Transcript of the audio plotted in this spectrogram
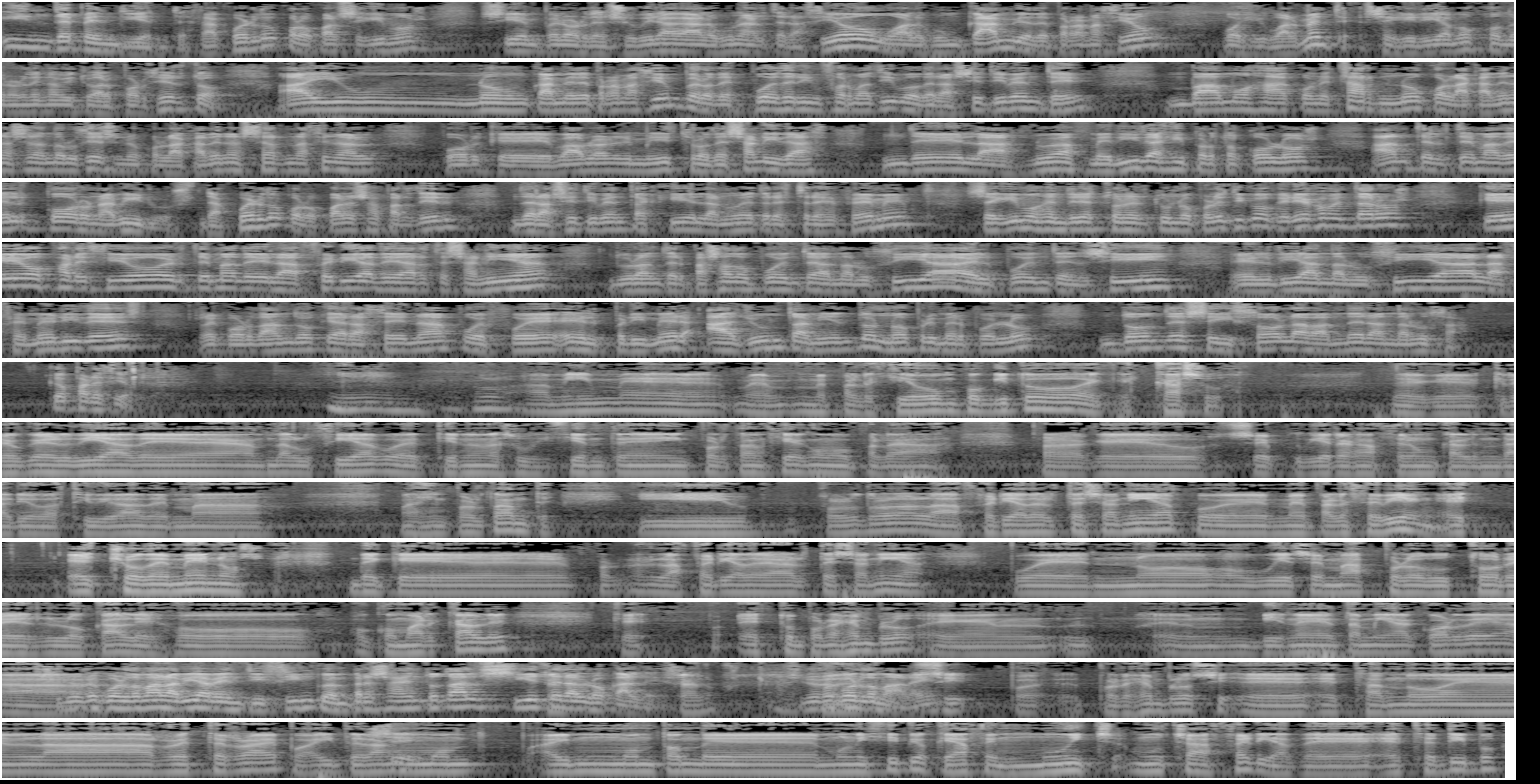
¿de acuerdo? Con lo cual seguimos siempre el orden. Si hubiera alguna alteración o algún cambio de programación, pues igualmente seguiríamos con el orden habitual. Por cierto, hay un, no un cambio de programación, pero después del informativo de las 7 y 20 vamos a conectar no con la cadena Ser Andalucía, sino con la cadena Ser Nacional, porque va a hablar el ministro de Sanidad de las nuevas medidas y protocolos ante el tema del coronavirus, ¿de acuerdo? Con lo cual es a partir de las 7 y 20 aquí en la 933 FM. Seguimos en directo en el turno político. Quería comentaros que os pareció el tema de la feria de artesanía durante el pasado puente de Andalucía, el puente en sí, el día Andalucía, las efemérides, recordando que Aracena pues fue el primer ayuntamiento, no primer pueblo, donde se hizo la bandera andaluza. ¿Qué os pareció? A mí me, me, pareció un poquito escaso. Que creo que el día de Andalucía pues tiene la suficiente importancia como para para que se pudieran hacer un calendario de actividades más, más importantes. Y por otro lado, la feria de artesanía, pues me parece bien. He hecho de menos de que la feria de artesanía pues no hubiese más productores locales o, o comarcales que esto por ejemplo en viene también acorde a... Si no recuerdo mal, había 25 empresas en total, 7 eran locales. Claro. Si no recuerdo mal, ¿eh? Sí, pues, por ejemplo, si, eh, estando en la red Terrae, pues ahí te dan un montón hay un montón de municipios que hacen muchas ferias de este tipo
